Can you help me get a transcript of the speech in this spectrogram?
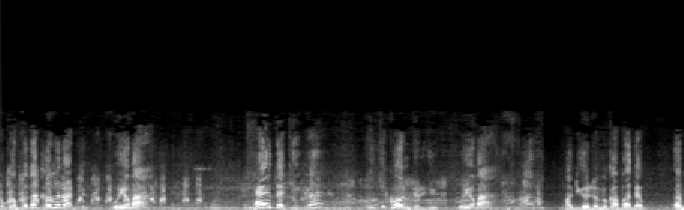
Bu kapıda kalır artık. Uyuma. Her dakika iki kontürcük. Uyuma. Hadi gözümü kapadım. Öp.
